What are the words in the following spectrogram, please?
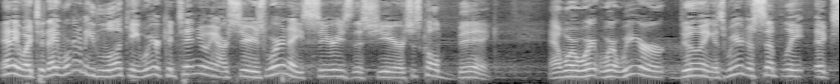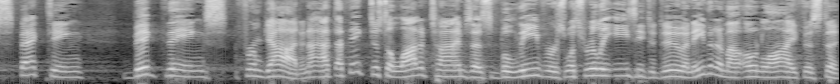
anyway, today we're going to be looking. We are continuing our series. We're in a series this year. It's just called Big, and where we're, what we are doing is we are just simply expecting big things from God. And I, I, think just a lot of times as believers, what's really easy to do, and even in my own life, is to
